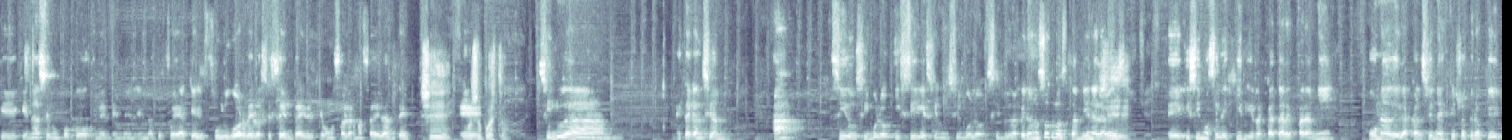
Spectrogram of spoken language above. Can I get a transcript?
que, que nacen un poco en, el- en el- en lo que fue aquel fulgor de los 60 y del que vamos a hablar más adelante, Sí, Eh, por supuesto. Sin duda esta canción ha sido un símbolo y sigue siendo un símbolo sin duda. Pero nosotros también a la vez eh, quisimos elegir y rescatar para mí una de las canciones que yo creo que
